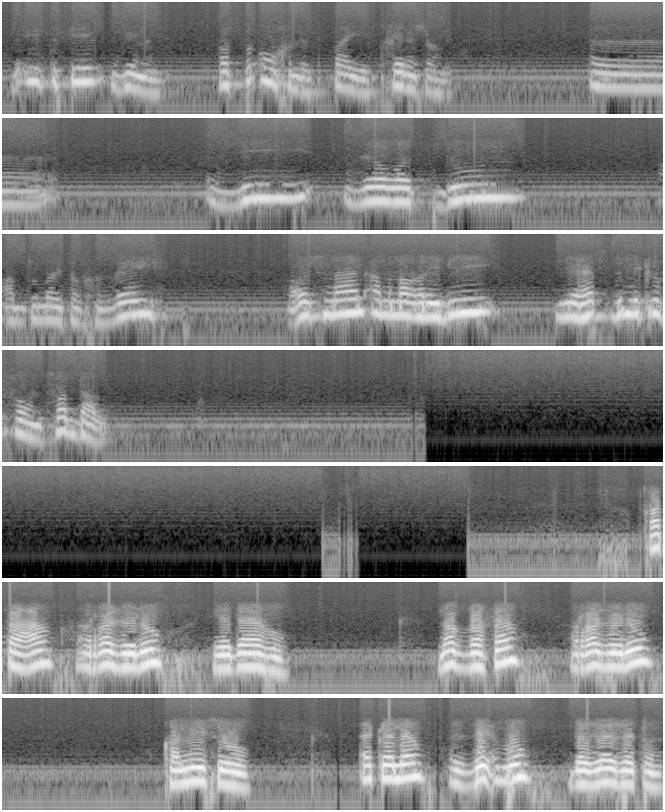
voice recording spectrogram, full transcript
de eerste vier zinnen wat per ongeluk tayyip geen zin uh, wie wil het doen Abdullah is al geweest Osman al-Maghribi je hebt de microfoon tfaddal قطع الرجل يداه نظف الرجل قميصه أكل الذئب dat zet ik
